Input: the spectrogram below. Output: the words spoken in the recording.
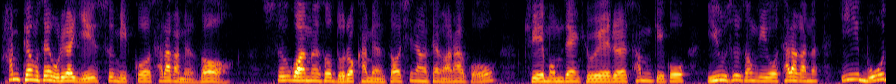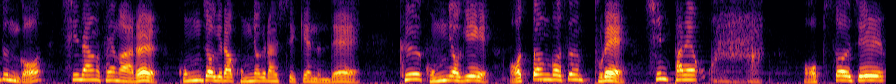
한평생 우리가 예수 믿고 살아가면서 수고하면서 노력하면서 신앙생활하고 주의 몸된 교회를 섬기고 이웃을 섬기고 살아가는 이 모든 것 신앙생활을 공적이라 공력이라 할 수 있겠는데 그 공력이 어떤 것은 불에 심판에 확 없어질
